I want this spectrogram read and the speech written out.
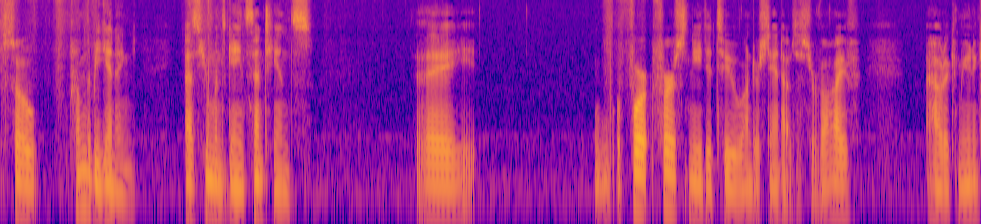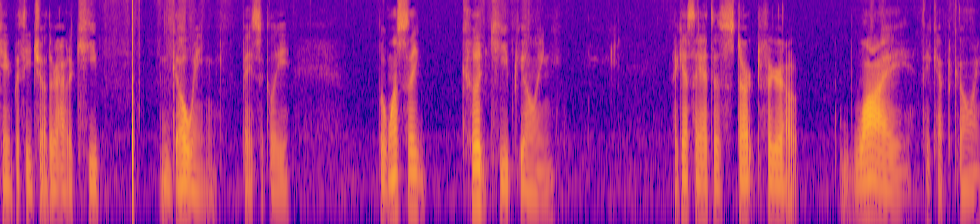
so, from the beginning, as humans gain sentience, they for, first needed to understand how to survive, how to communicate with each other, how to keep going, basically. But once they could keep going, I guess they had to start to figure out why they kept going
